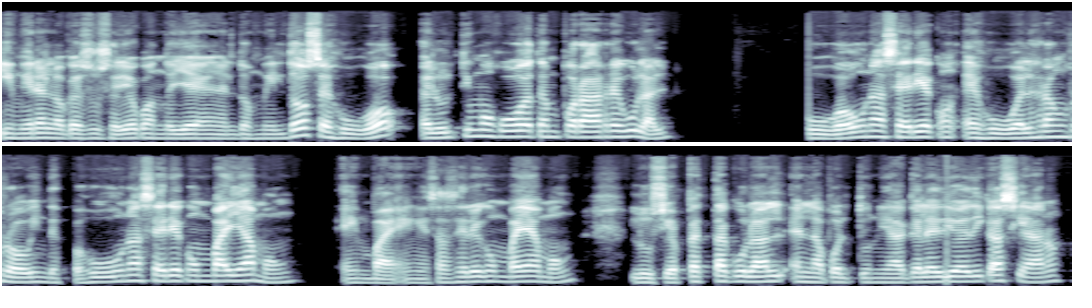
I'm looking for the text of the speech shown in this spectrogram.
Y miren lo que sucedió cuando llega en el 2012. Jugó el último juego de temporada regular. Jugó una serie con, eh, jugó el round robin, después jugó una serie con Bayamón. En, en, esa serie con Bayamón, lució espectacular en la oportunidad que le dio Edicasiano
